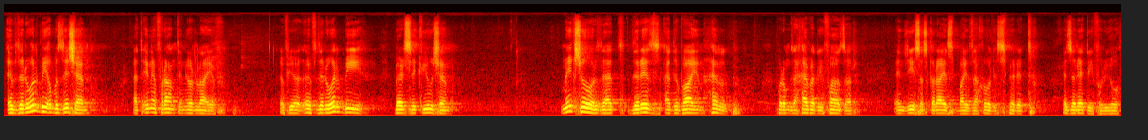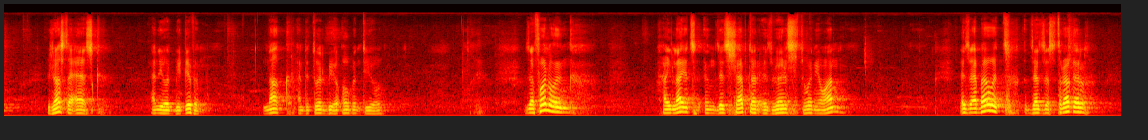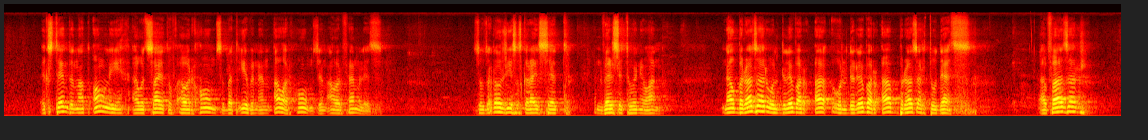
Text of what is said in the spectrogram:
if there will be opposition at any front in your life, if, you, if there will be persecution, make sure that there is a divine help from the Heavenly Father in Jesus Christ by the Holy Spirit is ready for you. Just ask and you will be given. Knock and it will be open to you. The following highlights in this chapter is verse 21. Is about that the struggle extend not only outside of our homes, but even in our homes, in our families. So the Lord Jesus Christ said in verse 21, Now brother will deliver, uh, will deliver up brother to death. A father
